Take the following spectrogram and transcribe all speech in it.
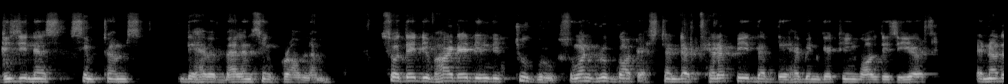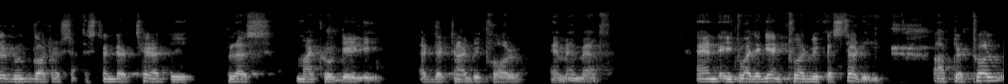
dizziness symptoms. They have a balancing problem. So they divided into two groups. One group got a standard therapy that they have been getting all these years. Another group got a standard therapy plus micro daily. At that time, we call MMF. And it was again 12 week study. After 12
